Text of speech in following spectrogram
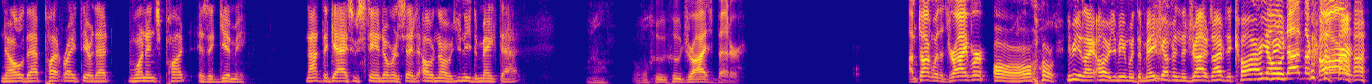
No, that putt right there, that one inch putt is a gimme. Not the guys who stand over and said, "Oh no, you need to make that." Well, well, who who drives better? I'm talking with the driver. Oh, you mean like, oh, you mean with the makeup and the drive, drive the car? No, mean? not the car.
